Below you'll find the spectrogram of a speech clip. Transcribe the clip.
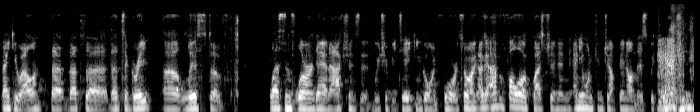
Thank you, Alan. That, that's, a, that's a great uh, list of lessons learned and actions that we should be taking going forward. So I, I have a follow-up question and anyone can jump in on this, but you mentioned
